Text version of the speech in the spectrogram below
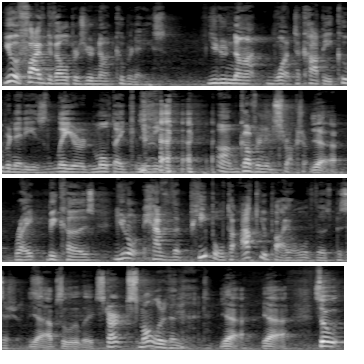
you have five developers. You're not Kubernetes. You do not want to copy Kubernetes layered multi-committee um, governance structure Yeah. right? Because you don't have the people to occupy all of those positions. Yeah, absolutely. Start smaller than that. Yeah, yeah. So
